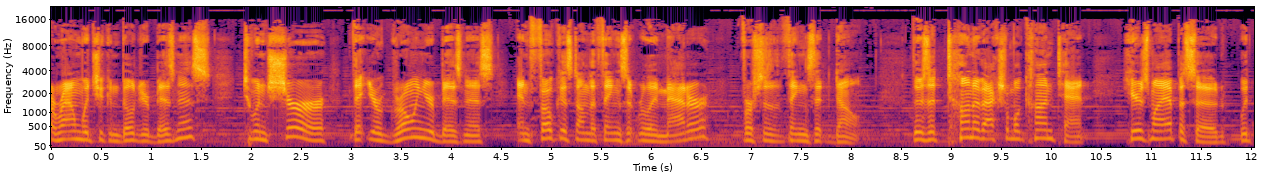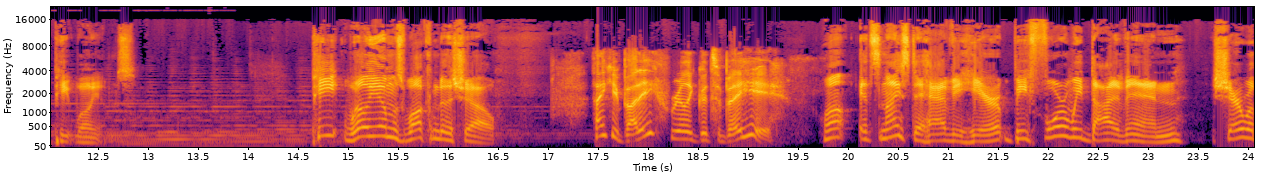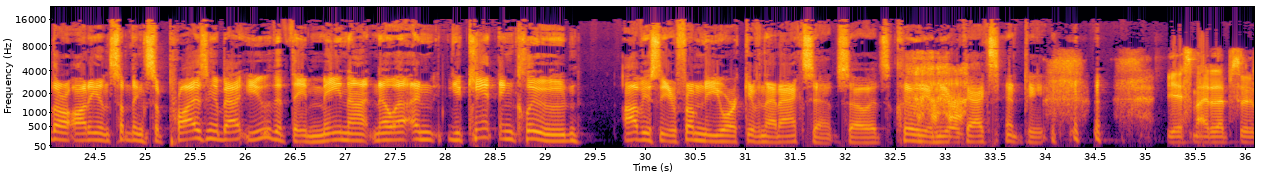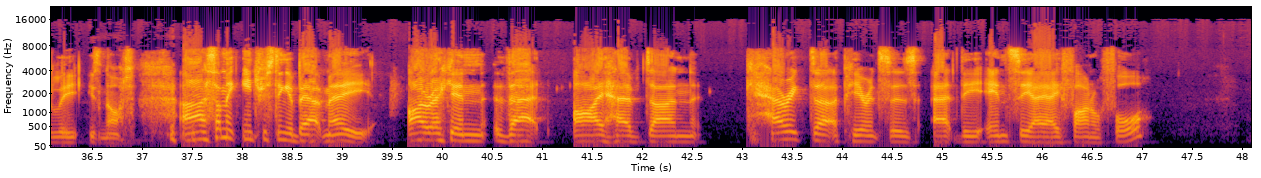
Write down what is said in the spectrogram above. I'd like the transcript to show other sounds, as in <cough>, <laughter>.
around which you can build your business to ensure that you're growing your business and focused on the things that really matter versus the things that don't. There's a ton of actionable content. Here's my episode with Pete Williams. Pete Williams, welcome to the show. Thank you, buddy. Really good to be here. Well, it's nice to have you here. Before we dive in, share with our audience something surprising about you that they may not know. And you can't include, obviously, you're from New York, given that accent. So it's clearly a New York <laughs> accent, Pete. <laughs> yes, mate, it absolutely is not. Uh, something interesting about me, I reckon that I have done character appearances at the NCAA Final Four.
